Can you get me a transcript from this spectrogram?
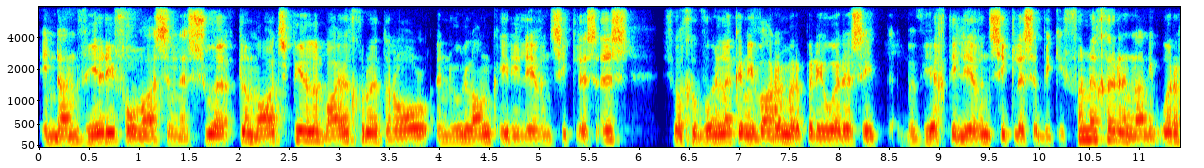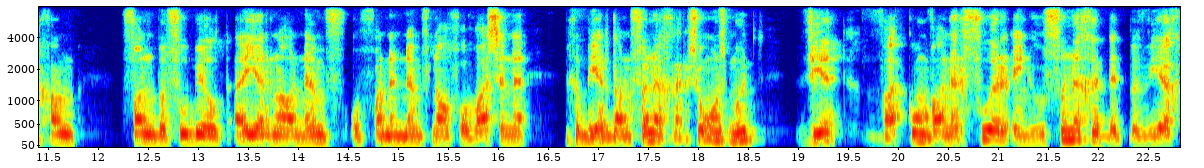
en dan weer die volwassenes. So klimaat speel 'n baie groot rol in hoe lank hierdie lewensiklus is. So gewoonlik in die warmer periodes het beweeg die lewensiklus 'n bietjie vinniger en dan die oorgang van byvoorbeeld eier na nimf of van 'n nimf na volwassene gebeur dan vinniger. So ons moet weet wat kom wanneer voor en hoe vinniger dit beweeg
